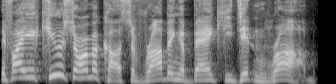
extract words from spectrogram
If I accused Armacost of robbing a bank he didn't rob,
